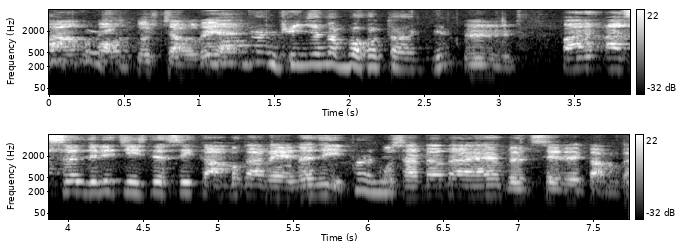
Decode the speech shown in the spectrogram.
ਕਾਮ ਕੁਛ- ਬਹੁਤ ਕੁਝ ਚੱਲ ਰਿਹਾ। ਹੈ ਬਹੁਤ ਚੀਜ਼ਾਂ ਦਾ ਬਹੁਤ ਆ ਗਿਆ। ਹੂੰ। ਪਰ ਅਸਲ ਜਿਹੜੀ ਚੀਜ਼ ਤੇ ਅਸੀਂ ਕੰਮ ਕਰ ਰਹੇ ਹਾਂ ਨਾ ਜੀ। ਉਹ ਸਾਡਾ ਤਾਂ ਹੈ ਵਿਰਸੇ ਦੇ ਕੰਮ ਕਰਨਾ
